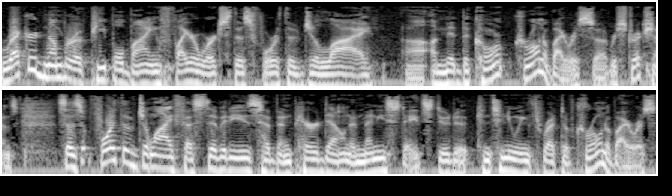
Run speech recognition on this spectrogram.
record number of people buying fireworks this Fourth of July uh, amid the cor- coronavirus uh, restrictions. It says Fourth of July festivities have been pared down in many states due to continuing threat of coronavirus,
